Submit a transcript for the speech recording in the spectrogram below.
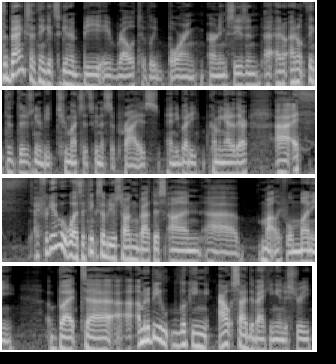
The banks, I think it's going to be a relatively boring earnings season. I, don't, I don't think that there's going to be too much that's going to surprise anybody coming out of there. Uh, I, th- I forget who it was. I think somebody was talking about this on uh, Motley Fool Money. But uh, I'm going to be looking outside the banking industry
